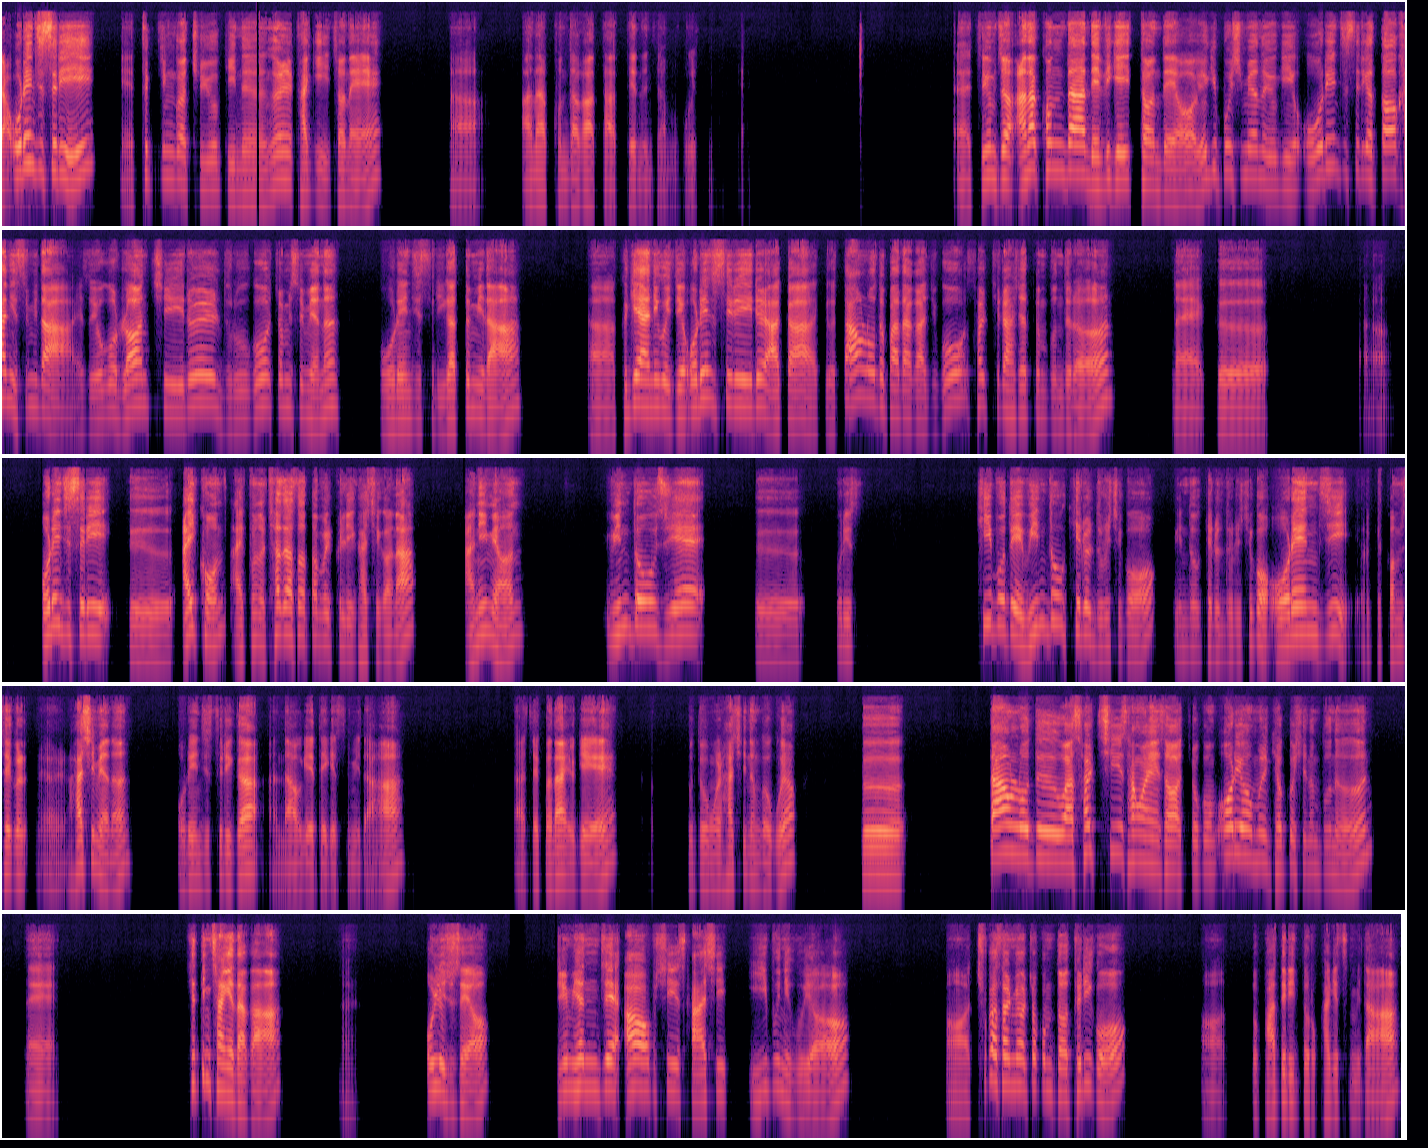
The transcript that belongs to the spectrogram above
자, 오렌지 3 예, 특징과 주요 기능을 가기 전에 아, 아나콘다가 다 되는지 한번 보겠습니다. 예, 지금 저 아나콘다 내비게이터인데요. 여기 보시면은 여기 오렌지 3가 떡하니 있습니다. 그래서 요거 런치를 누르고 좀 있으면은 오렌지 3가 뜹니다. 아, 그게 아니고 이제 오렌지 3를 아까 그 다운로드 받아가지고 설치를 하셨던 분들은 네, 그 어, 오렌지 3 그 아이콘 아이콘을 찾아서 더블 클릭하시거나 아니면 윈도우즈의 그 우리 키보드의 윈도우 키를 누르시고 윈도우 키를 누르시고 오렌지 이렇게 검색을 어, 하시면은 오렌지 3가 나오게 되겠습니다. 어쨌거나 여기에 구동을 하시는 거고요. 그 다운로드와 설치 상황에서 조금 어려움을 겪으시는 분은 네, 채팅창에다가 네, 올려주세요. 지금 현재 9시 42분이고요. 어, 추가 설명을 조금 더 드리고 어, 또 봐드리도록 하겠습니다.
